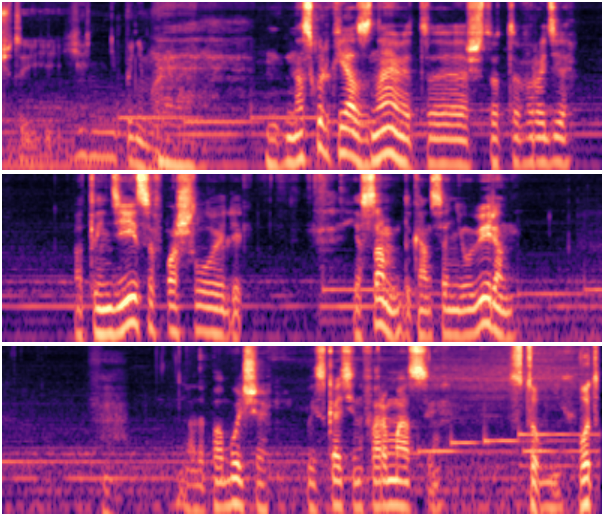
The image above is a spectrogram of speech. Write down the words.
Что-то я, я не понимаю. Э, Насколько я знаю, это что-то вроде от индейцев пошло или... Я сам до конца не уверен. Надо побольше поискать информации. Стоп, вот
